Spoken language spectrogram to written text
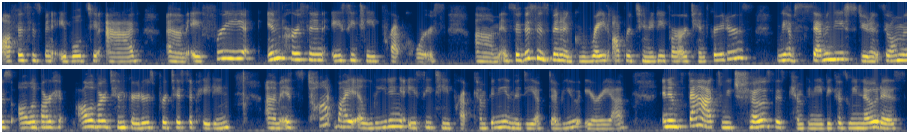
office has been able to add um, a free in-person ACT prep course. Um, and so this has been a great opportunity for our 10th graders. We have 70 students, so almost all of our all of our 10th graders participating. Um, it's taught by a leading ACT prep company in the DFW area. And in fact, we chose this company because we noticed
